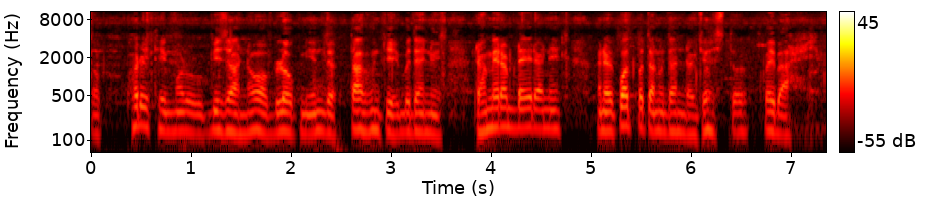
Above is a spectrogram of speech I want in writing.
તો ફરીથી મળું બીજા નવા બ્લોગની અંદર. ત્યાં સુધી બધાને રામે રામ ડાયરાની અને પોતપોતાનું ધ્યાન રાખજો. તો બાય બાય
